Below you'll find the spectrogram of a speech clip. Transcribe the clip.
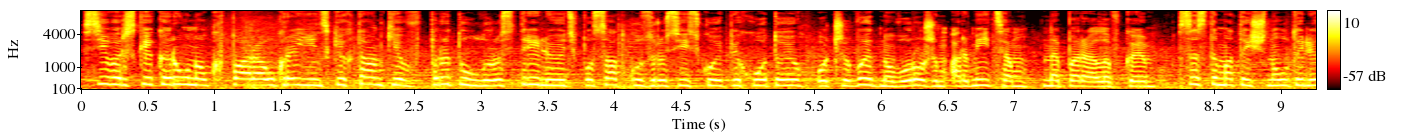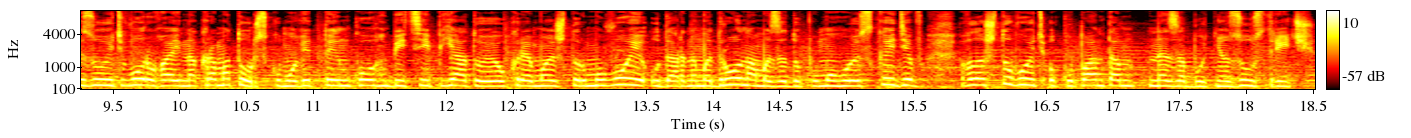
Сіверський керунок, пара українських танків впритул розстрілюють посадку з російською піхотою. Очевидно, ворожим армійцям не переливки. Систематично утилізують ворога і на Краматорському відтинку. Бійці п'ятої окремої штурмової ударними дронами за допомогою скидів влаштовують окупантам незабутню зустріч.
